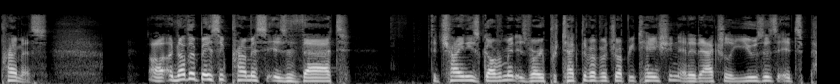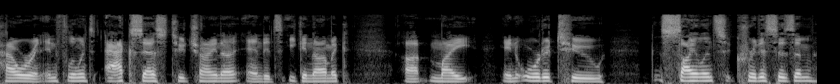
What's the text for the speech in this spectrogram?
premise. Uh, another basic premise is that the Chinese government is very protective of its reputation and it actually uses its power and influence, access to China, and its economic uh, might in order to silence criticism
